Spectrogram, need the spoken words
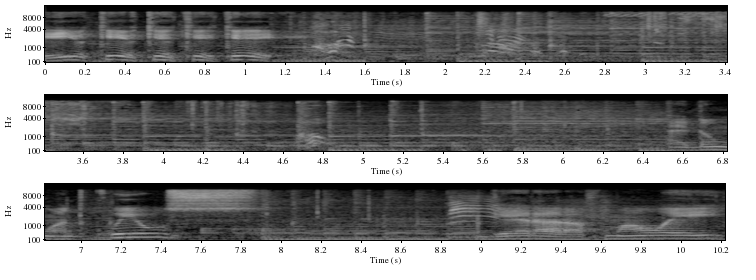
Okay, okay, okay, okay, okay. I don't want wheels. Get out of my way.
